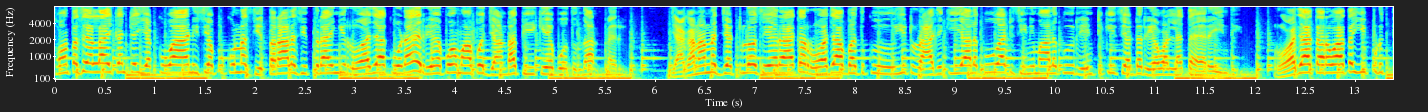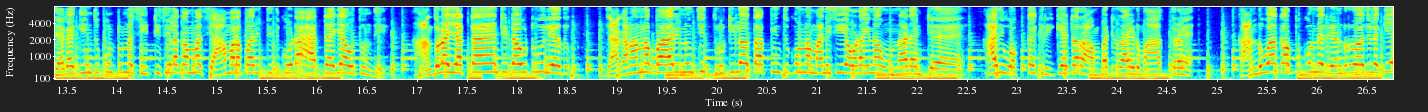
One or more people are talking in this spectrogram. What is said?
సొంత చెల్లాయి కంటే ఎక్కువ అని చెప్పుకున్న చిత్రాల చిత్రాంగి రోజా కూడా రేపో మాపో జెండా పీకేయబోతుంది అంటున్నారు జగనన్న జట్టులో చేరాక రోజా బతుకు ఇటు రాజకీయాలకు అటు సినిమాలకు రెంటికి చెడ్డ రేవళ్ళ తయారైంది. రోజా తర్వాత ఇప్పుడు తెగ గింజుకుంటున్న సిట్టి శిలకమ్మ శ్యామల పరిస్థితి కూడా అట్టాగే అవుతుంది. అందులో ఎట్లాంటి డౌటు? లేదు. జగనన్న బారి నుంచి త్రుటిలో తప్పించుకున్న మనిషి ఎవడైనా ఉన్నాడంటే అది ఒక్క క్రికెటర్ అంబటి రాయుడు మాత్రమే. కండువా కప్పుకున్న రెండు రోజులకే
